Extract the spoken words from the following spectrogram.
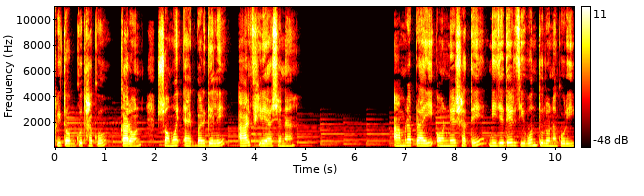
কৃতজ্ঞ থাকো, কারণ সময় একবার গেলে আর ফিরে আসে না। আমরা প্রায়ই অন্যের সাথে নিজেদের জীবন তুলনা করি,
